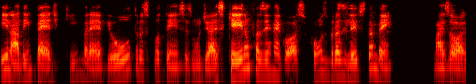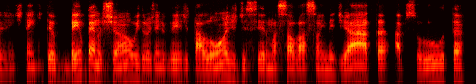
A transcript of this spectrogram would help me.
e nada impede que em breve outras potências mundiais queiram fazer negócio com os brasileiros também. Mas olha, a gente tem que ter bem o pé no chão. O hidrogênio verde está longe de ser uma salvação imediata, absoluta,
